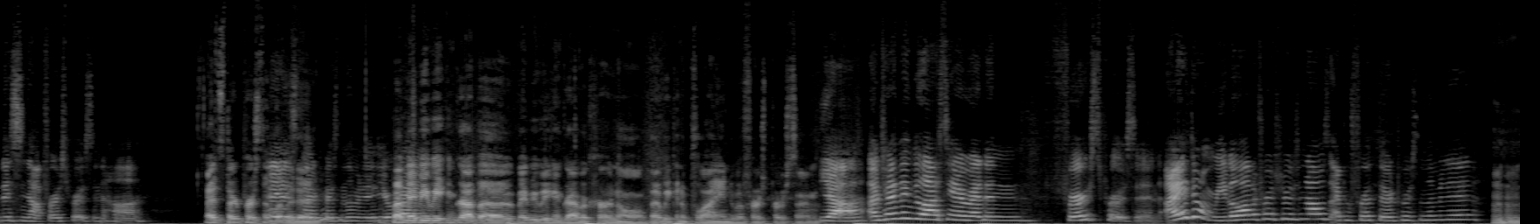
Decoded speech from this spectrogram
this is not first person, huh? It's third person It limited. third person limited. You're But right. maybe we can grab a maybe we can grab a kernel that we can apply into a first person. Yeah, I'm trying to think the last thing I read in first person. I don't read a lot of first person novels. I prefer third person limited. hmm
